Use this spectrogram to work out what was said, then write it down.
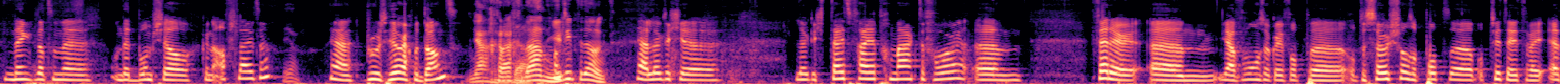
dan denk ik dat we eh, om dit bombshell kunnen afsluiten. Ja. Ja, Bruce, heel erg bedankt. Ja, graag gedaan. Jullie bedankt. Ja, leuk dat je, leuk dat je tijd vrij hebt gemaakt ervoor. Ehm, verder, ehm, ja, volg ons ook even op, eh, op de socials. Op, pod, eh, op Twitter heten wij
